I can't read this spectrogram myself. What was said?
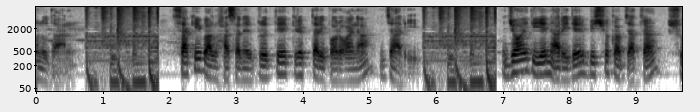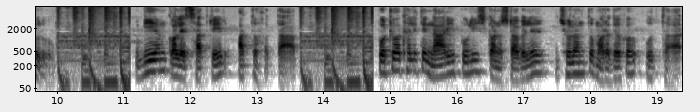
অনুদান। সাকিব আল হাসানের বিরুদ্ধে গ্রেপ্তারি পরোয়ানা জারি। জয় দিয়ে নারীদের বিশ্বকাপ যাত্রা শুরু। বিএম কলেজ ছাত্রীর আত্মহত্যা। পটুয়াখালীতে নারী পুলিশ কনস্টেবলের ঝুলন্ত মরদেহ উদ্ধার।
